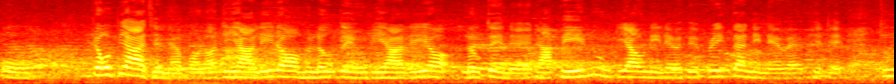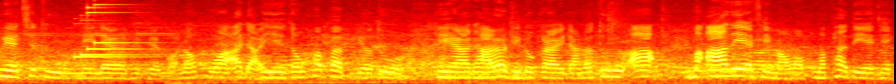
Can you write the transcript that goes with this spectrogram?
ဟိုပြောပြခြင်းတယ်ပေါ့နော်ဒီဟာလေးတော့မလုပ်သင့်ဘူးဒီဟာလေးတော့လုပ်သင့်တယ်ဒါဘေးလူတယောက်အနေနဲ့ပဲဖြစ်ပြိသက်အနေနဲ့ပဲဖြစ်တယ်သူ့ရဲ့ချစ်သူအနေနဲ့ပဲဖြစ်ဖြစ်ပေါ့နော်ကိုကအဲ့ဒါအရင်ဆုံးဖတ်ဖတ်ပြီးတော့သူ့ကိုဒီဟာဒါတော့ဒီလို character နော်သူအားမအားသေးတဲ့အချိန်မှာပေါ့မဖတ်သေးတဲ့အချိန်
